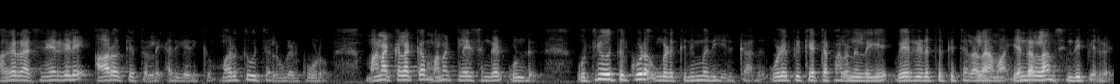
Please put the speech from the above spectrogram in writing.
மகராசி நேர்களே ஆரோக்கிய தொல்லை அதிகரிக்கும். மருத்துவ செலவுகள் கூடும். மனக்கலக்கம் மனக்லேசங்கள் உண்டு. உத்தியோகத்தில் கூட உங்களுக்கு நிம்மதி இருக்காது. உழைப்புக்கேற்ற பலனில்லையே வேறு இடத்திற்கு செல்லலாமா என்றெல்லாம் சிந்திப்பீர்கள்.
